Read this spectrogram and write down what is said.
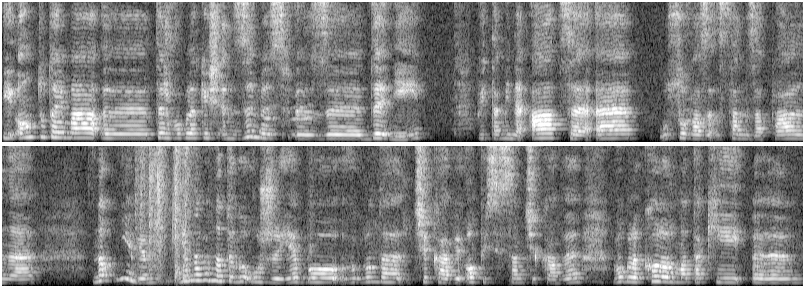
I on tutaj ma też w ogóle jakieś enzymy z, z dyni, witaminę A, C, E, usuwa stany zapalne. No nie wiem, ja na pewno tego użyję, bo wygląda ciekawie, opis jest sam ciekawy. W ogóle kolor ma taki, yy,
